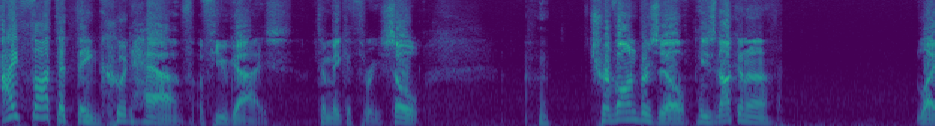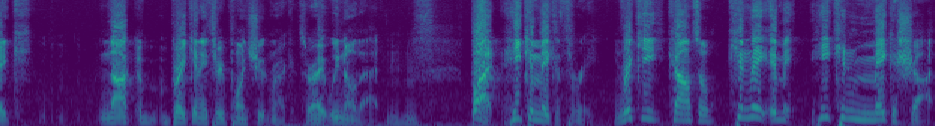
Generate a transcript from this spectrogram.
I thought that they could have a few guys to make a three. So, Trevon Brazile, he's not gonna like not break any three point shooting records, right? We know that, but he can make a three. Ricky Council can make. I mean, he can make a shot.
